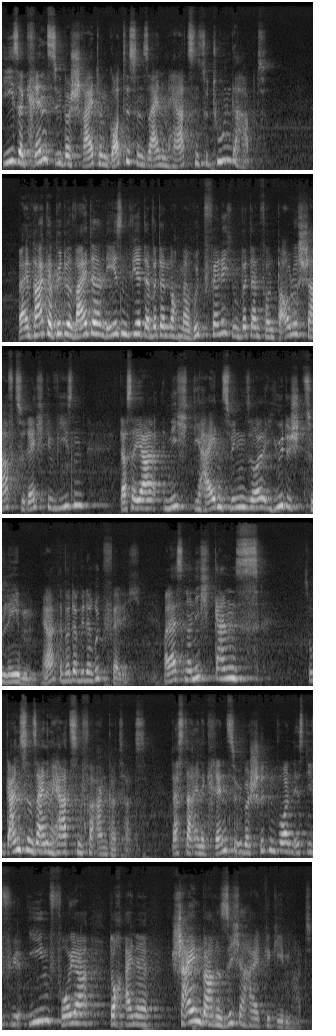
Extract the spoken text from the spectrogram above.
dieser Grenzüberschreitung Gottes in seinem Herzen zu tun gehabt. Weil ein paar Kapitel weiter lesen wir, da wird dann nochmal rückfällig und wird dann von Paulus scharf zurechtgewiesen, dass er ja nicht die Heiden zwingen soll, jüdisch zu leben. Ja, da wird er wieder rückfällig, weil er es noch nicht ganz so ganz in seinem Herzen verankert hat, dass da eine Grenze überschritten worden ist, die für ihn vorher doch eine scheinbare Sicherheit gegeben hat.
